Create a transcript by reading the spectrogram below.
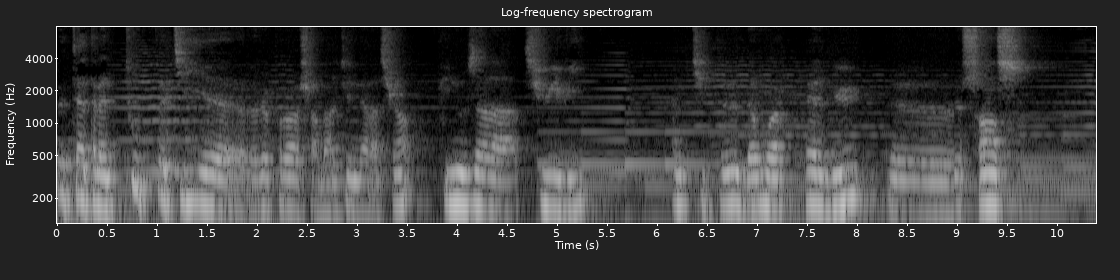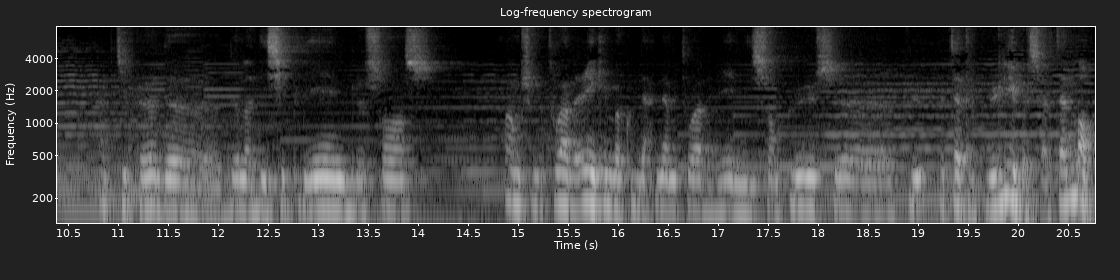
peut-être un tout petit euh, reproche à la génération qui nous a suivis un petit peu d'avoir perdu euh, le sens un petit peu de la discipline, le sens مش متواضعين كما كنا حنا متواضعين ils sont plus, euh, plus peut-être plus libres certainement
